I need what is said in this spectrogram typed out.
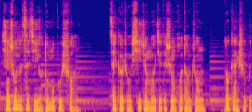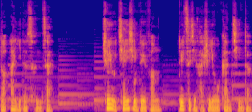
先说了自己有多么不爽，在各种细枝末节的生活当中，都感受不到爱意的存在，却又坚信对方对自己还是有感情的，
